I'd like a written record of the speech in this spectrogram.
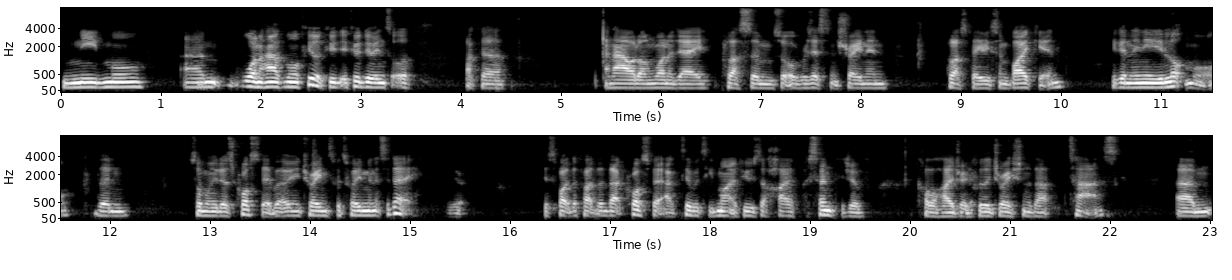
need more, um, want to have more fuel. If you if you're doing sort of like a an hour long run a day plus some sort of resistance training plus maybe some biking, you're going to need a lot more than someone who does CrossFit but only trains for 20 minutes a day Yeah. despite the fact that that CrossFit activity might have used a higher percentage of carbohydrate for the duration of that task. Um,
